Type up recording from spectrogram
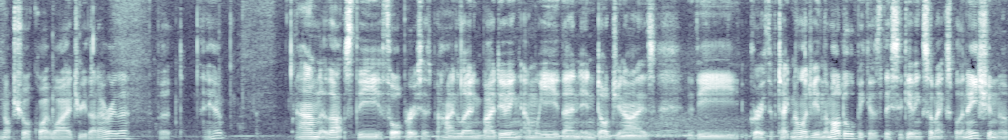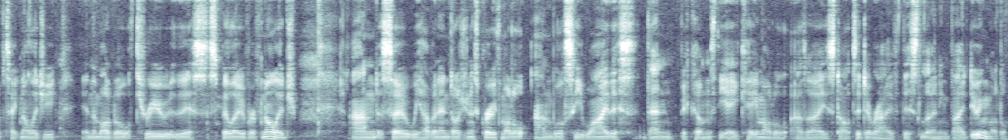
Not sure quite why I drew that arrow there, but hey ho. And that's the thought process behind learning by doing, and we then endogenize the growth of technology in the model because this is giving some explanation of technology in the model through this spillover of knowledge. And so we have an endogenous growth model, and we'll see why this then becomes the AK model as I start to derive this learning by doing model.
